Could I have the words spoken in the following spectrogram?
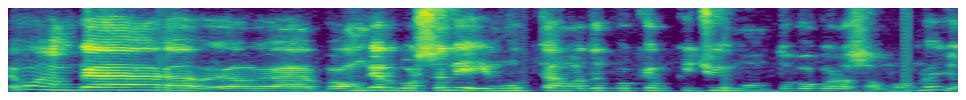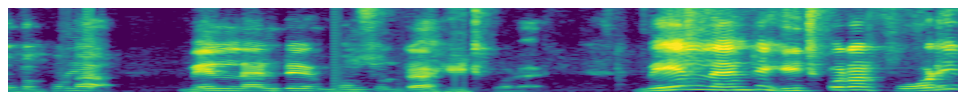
এবং আমরা বঙ্গের বর্ষা নিয়ে এই মুহূর্তে আমাদের পক্ষে কিছুই মন্তব্য করা সম্ভব নয়। যতক্ষণ না মেন ল্যান্ডে মনসুনটা হিট করে মেন ল্যান্ডে হিট করার পরেই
